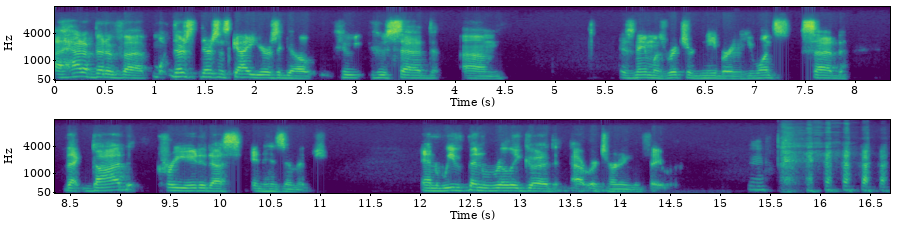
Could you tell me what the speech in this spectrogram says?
I had a bit of a there's there's this guy years ago who who said um, his name was Richard Niebuhr. He once said that God created us in His image, and we've been really good at returning the favor.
